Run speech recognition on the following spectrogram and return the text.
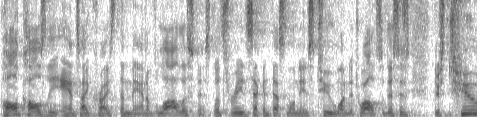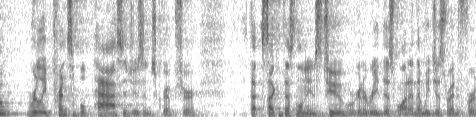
Paul calls the Antichrist the man of lawlessness. Let's read 2 Thessalonians 2 1 to 12. So, this is, there's two really principal passages in Scripture. 2 Thessalonians 2, we're going to read this one, and then we just read 1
